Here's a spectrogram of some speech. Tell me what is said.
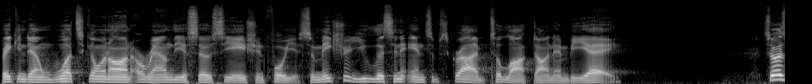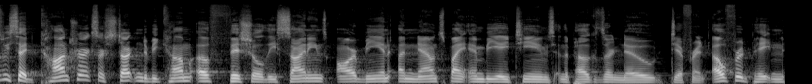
breaking down what's going on around the association for you. So make sure you listen and subscribe to Locked On NBA. So, as we said, contracts are starting to become official. These signings are being announced by NBA teams, and the Pelicans are no different. Elfrid Payton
